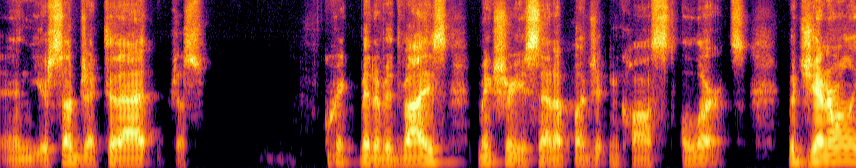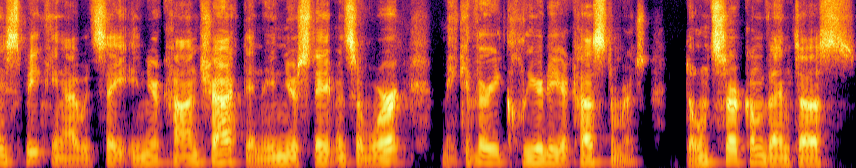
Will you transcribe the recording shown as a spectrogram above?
and you're subject to that, just quick bit of advice make sure you set up budget and cost alerts. But generally speaking i would say in your contract and in your statements of work make it very clear to your customers. Don't circumvent us.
